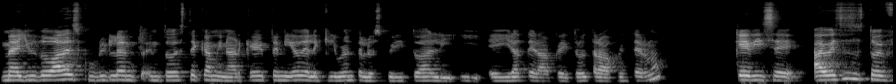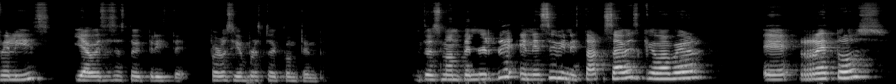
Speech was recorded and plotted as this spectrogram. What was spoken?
me ayudó a descubrirla en, todo este caminar que he tenido del equilibrio entre lo espiritual y, y, e ir a terapia y todo el trabajo interno, que dice, a veces estoy feliz y a veces estoy triste, pero siempre estoy contenta. Entonces, mantenerte en ese bienestar, sabes que va a haber eh, retos,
